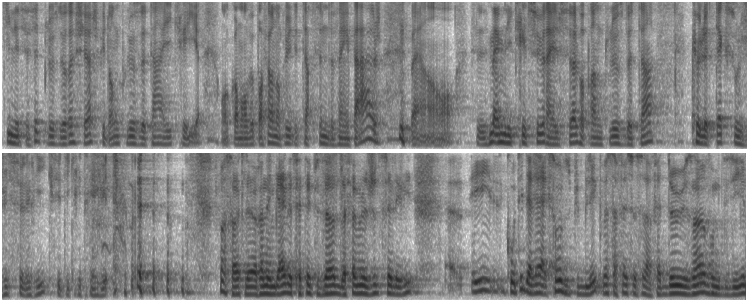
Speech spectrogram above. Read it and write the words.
qui nécessitent plus de recherche, puis donc plus de temps à écrire. comme on ne veut pas faire non plus des tartines de 20 pages, ben même l'écriture à elle seule va prendre plus de temps que le texte sur le jus de céleri qui s'est écrit très vite. Je pense que ça va être le running gag de cet épisode, le fameux jus de céleri. Euh, et côté des réactions du public, ça, fait, ça, fait deux ans, vous me disiez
